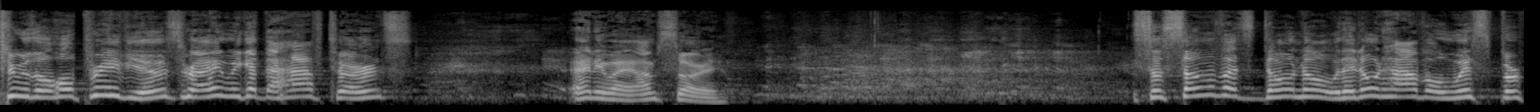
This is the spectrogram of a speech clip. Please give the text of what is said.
through the whole previews, right? We get the half turns. Anyway, I'm sorry. So some of us don't know. They don't have a whisper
